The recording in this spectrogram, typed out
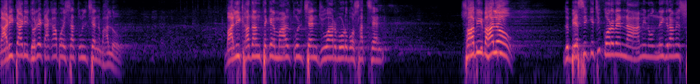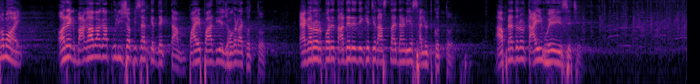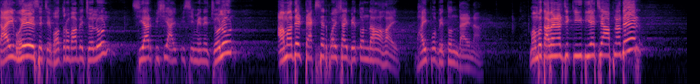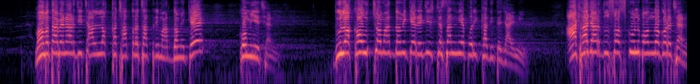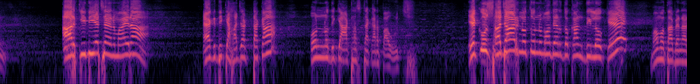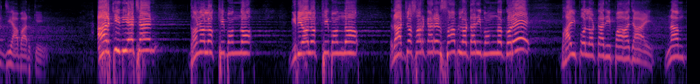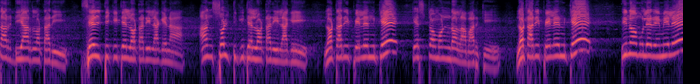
গাড়ি টাড়ি ধরে টাকা পয়সা তুলছেন ভালো। বালি খাদান থেকে মাল তুলছেন, জুয়ার বোর্ড বসাচ্ছেন। সবই ভালো। বেশি কিছু করবেন না। আমি নন্দীগ্রামের সময় অনেক বাঘা বাঘা পুলিশ অফিসারকে দেখতাম, পায়ে পা দিয়ে ঝগড়া করত। এগারোর পরে তাদের দেখেছি রাস্তায় দাঁড়িয়ে স্যালুট করত। আপনাদেরও টাইম হয়ে এসেছে। টাইম হয়ে এসেছে। ভদ্রভাবে চলুন। সিআরপিসি, আইপিসি মেনে চলুন। আমাদের ট্যাক্সের পয়সায় বেতন দেওয়া হয়, ভাইপো বেতন দেয় না। মমতা ব্যানার্জি কি দিয়েছে আপনাদের? মমতা ব্যানার্জি চার লক্ষ ছাত্রছাত্রী মাধ্যমিকে কমিয়েছেন। দু লক্ষ উচ্চ মাধ্যমিকে রেজিস্ট্রেশন নিয়ে পরীক্ষা দিতে যায়নি। আট হাজার দুশো স্কুল বন্ধ করেছেন। আর কি দিয়েছেন মায়েরা? একদিকে হাজার টাকা, অন্যদিকে আঠাশ টাকার পাউচ। একুশ হাজার নতুন মদের দোকান দিল কে? মমতা ব্যানার্জি আবার কে? আর কি দিয়েছেন? ধনলক্ষ্মী বন্ধ, গৃহলক্ষ্মী বন্ধ, রাজ্য সরকারের সব লটারি বন্ধ করে ভাইপো লটারি পাওয়া যায়। নাম তার ডিয়ার লটারি। সেল টিকিটে লটারি লাগে না, আনসোল টিকিটে লটারি লাগে। লটারি পেলেন কে? কেষ্টমণ্ডল আবার কে? লটারি পেলেন কে? তৃণমূলের এমএলএ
